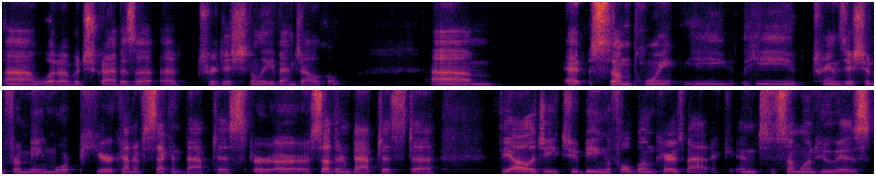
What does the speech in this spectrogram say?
uh, what I would describe as a, a traditional evangelical. Um, at some point, he he transitioned from being more pure kind of Second Baptist or, or Southern Baptist uh, theology to being a full blown charismatic and to someone who is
